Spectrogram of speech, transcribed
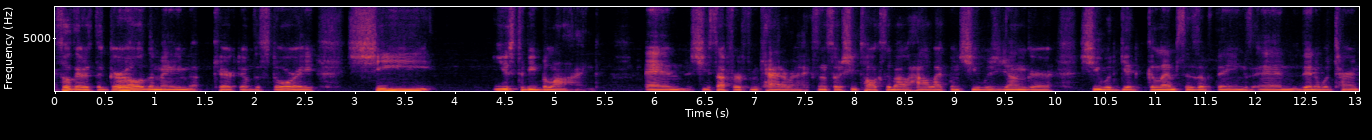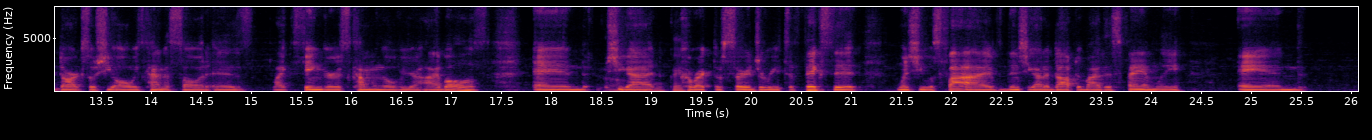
So there's the girl, the main character of the story. She used to be blind and she suffered from cataracts and so she talks about how like when she was younger she would get glimpses of things and then it would turn dark so she always kind of saw it as like fingers coming over your eyeballs and she oh, got oh, okay. corrective surgery to fix it when she was five then she got adopted by this family and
